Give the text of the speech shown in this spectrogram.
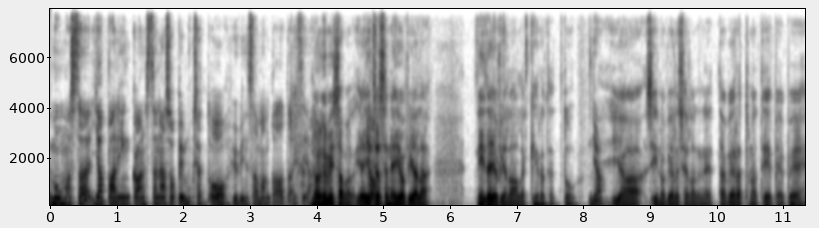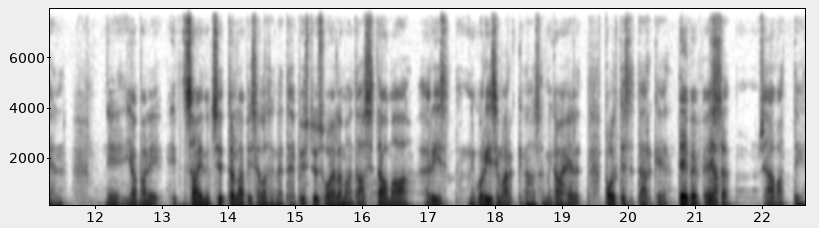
muun muassa Japanin kanssa nämä sopimukset ole hyvin samankaltaisia? Ne on hyvin sama, ja itse asiassa ne ei ole vielä, niitä ei ole vielä allekirjoitettu. Joo. Ja siinä on vielä sellainen, että verrattuna TPP, niin Japani sai nyt sitten läpi sellaisen, että he pystyvät suojelemaan taas sitä omaa riisit, niin kuin riisimarkkinaansa, mikä on heille poliittisesti tärkeä. TPPssä Joo. se avattiin.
